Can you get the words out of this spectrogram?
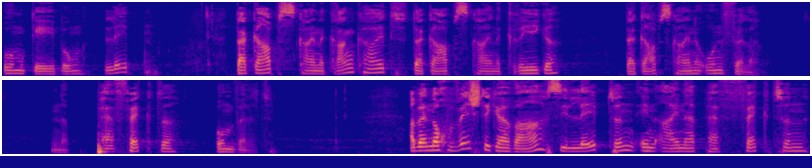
Umgebung lebten. Da gab es keine Krankheit, da gab es keine Kriege, da gab es keine Unfälle. Eine perfekte Umwelt. Aber noch wichtiger war, sie lebten in einer perfekten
